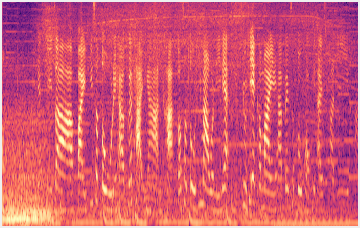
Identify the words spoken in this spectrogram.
กเดี๋ยวนี้จะไปที่สตูนะคะเพื่อถ่ายงานค่ะ ก็สตูที่มาวันนี้เนี่ยอยู่ที่เอกมัยนะคะ เป็นสตูของพี่ไอซ์พาร์ดี้ค่ะ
